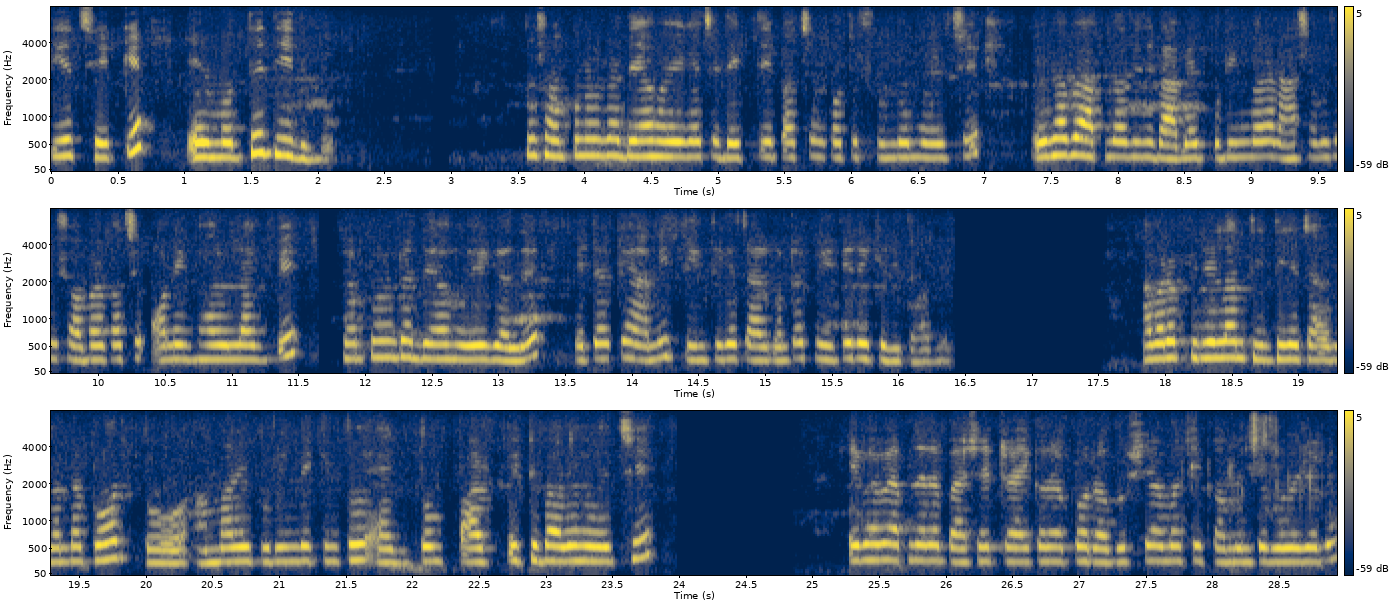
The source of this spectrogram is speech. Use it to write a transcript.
দিয়ে ছেঁকে এর মধ্যে দিয়ে দিব। তো সম্পূর্ণটা দেওয়া হয়ে গেছে, দেখতেই পাচ্ছেন কত সুন্দর হয়েছে। এভাবে আপনারা যদি ডাবের পুডিং বানান, আশা করছি সবার কাছে অনেক ভালো লাগবে। সম্পূর্ণটা দেওয়া হয়ে গেলে এটাকে আমি তিন থেকে চার ঘণ্টা ফ্রিজে রেখে দিতে হবে। আবারও ফিরে এলাম তিন থেকে চার ঘণ্টা পর। তো আমার এই পুডিংটা কিন্তু একদম পারফেক্টভাবে হয়েছে। এভাবে আপনারা বাসায় ট্রাই করার পর অবশ্যই আমাকে কমেন্টে বলে যাবেন।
